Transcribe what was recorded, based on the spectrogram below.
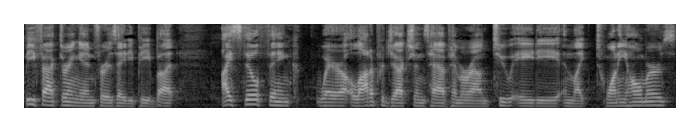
be factoring in for his ADP. But I still think where a lot of projections have him around 280 and like 20 homers.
